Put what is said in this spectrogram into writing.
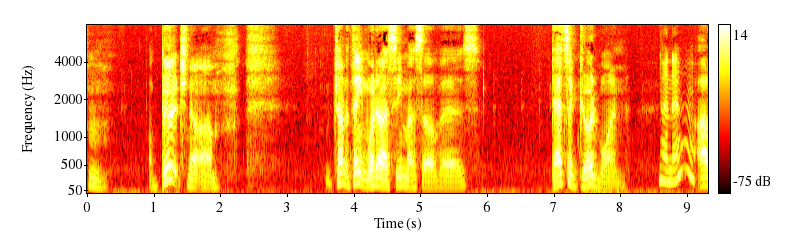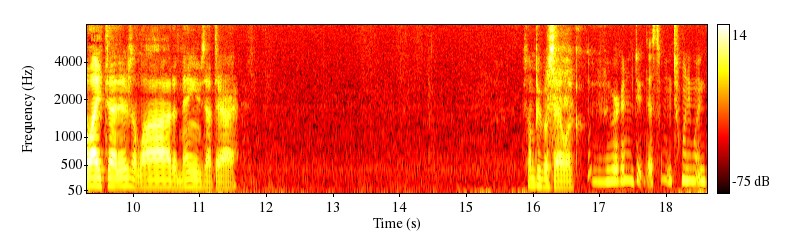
hmm, a bitch. No, um, I'm trying to think. What do I see myself as? That's a good one. I know. I like that. There's a lot of names out there. Some people say I look. We're gonna do this one. 21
